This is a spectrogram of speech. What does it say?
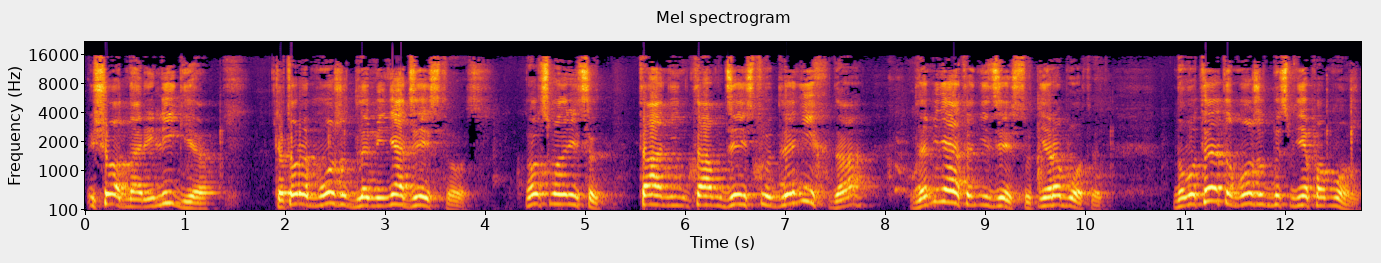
еще одна религия, которая может для меня действовать. Ну вот смотрите, там, там действует для них, да, для меня это не действует, не работает. Но вот это, может быть, мне поможет.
